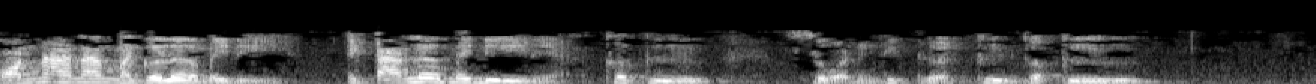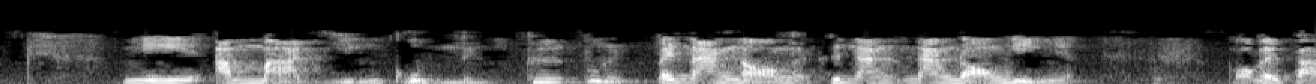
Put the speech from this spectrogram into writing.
ก่อนหน้านั้นมันก็เริ่มไม่ดีไอ้การเริ่มไม่ดีเนี่ย ก็คือส่วนหนึ่งที่เกิดขึ้นก็คือ มีอมาตหญิงกลุ่มหนึ่งคือผู้เป็นนางหนองอะคือนางนางหนองหญิงเนี่ยของไอ้ปา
